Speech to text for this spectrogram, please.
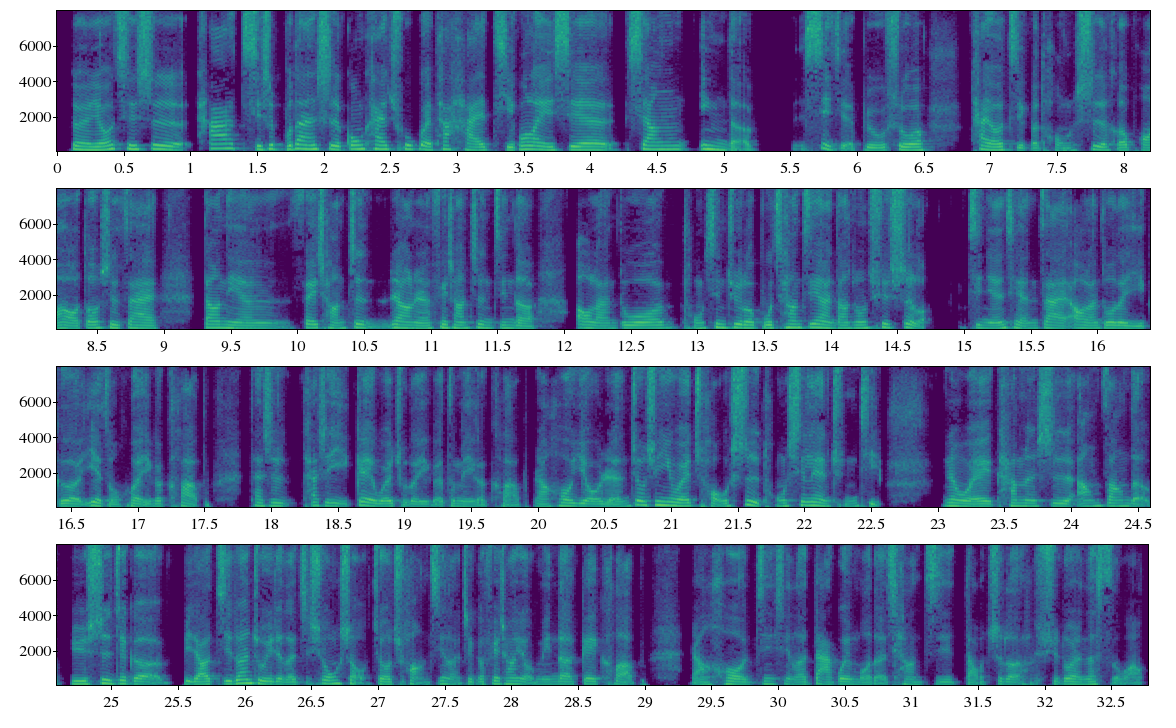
对，尤其是他其实不但是公开出柜，他还提供了一些相应的细节，比如说他有几个同事和朋友都是在当年非常震让人非常震惊的奥兰多同性俱乐部枪击案当中去世了。几年前在奥兰多的一个夜总会一个 club，它是它是以 gay 为主的一个这么一个 club，然后有人就是因为仇视同性恋群体，认为他们是肮脏的，于是这个比较极端主义者的凶手就闯进了这个非常有名的 gay club，然后进行了大规模的枪击，导致了许多人的死亡。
